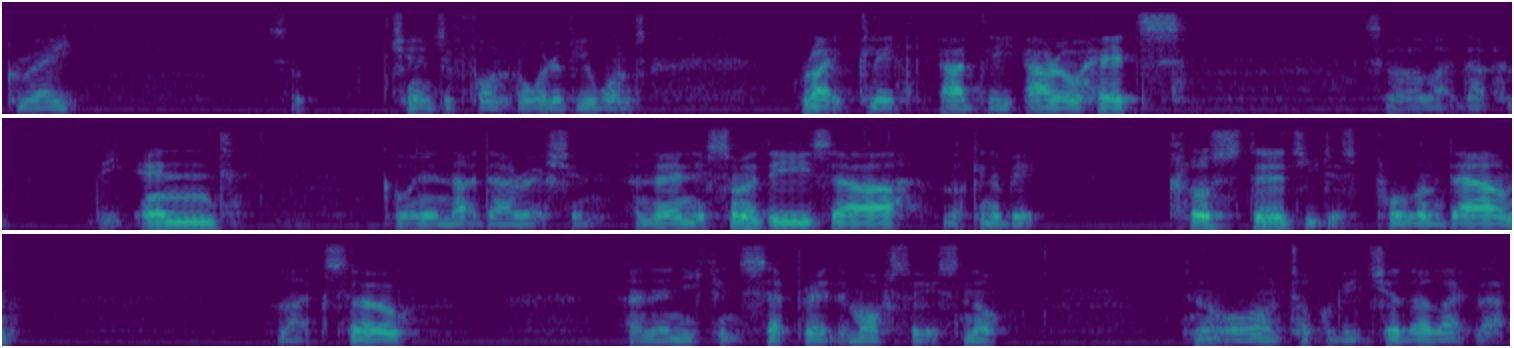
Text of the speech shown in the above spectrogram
grey. So change the font or whatever you want right click add the arrowheads. So I like that at the end going in that direction. And then if some of these are looking a bit clustered you just pull them down like so and then you can separate them off so it's not they're not all on top of each other like that.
